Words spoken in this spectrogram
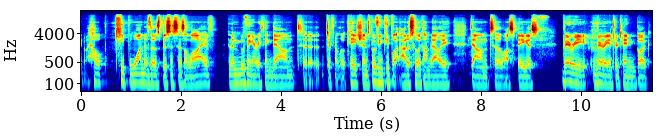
you know, help keep one of those businesses alive and then moving everything down to different locations, moving people out of Silicon Valley down to Las Vegas. Very, very entertaining book.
